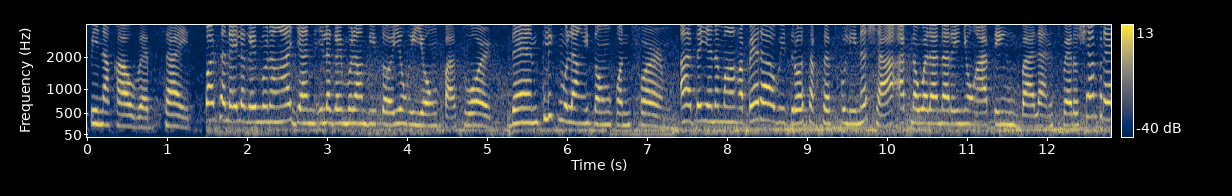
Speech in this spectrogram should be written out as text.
pinaka-website. Once na ilagay mo na nga dyan, ilagay mo lang dito yung iyong password. Then, click mo lang itong confirm. At ayan na mga kapera, withdraw successfully na siya at nawala na rin yung ating balance. Pero syempre,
